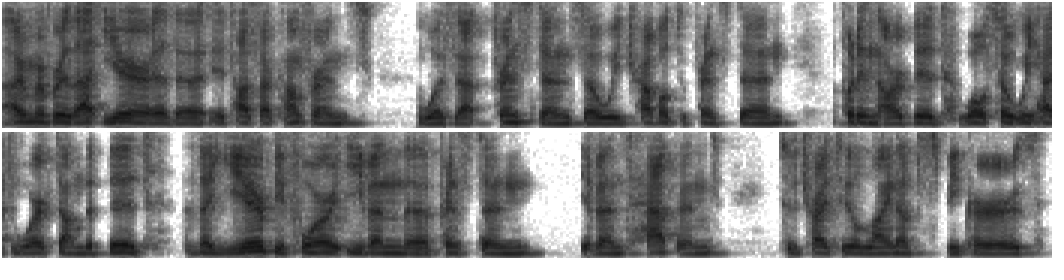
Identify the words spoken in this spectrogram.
I remember that year, the ITASA conference was at Princeton. So we traveled to Princeton, put in our bid. Well, so we had worked on the bid the year before even the Princeton event happened to try to line up speakers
